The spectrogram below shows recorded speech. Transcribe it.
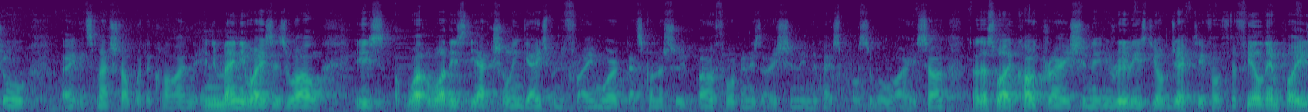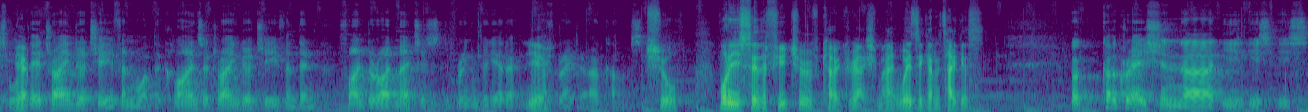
sure uh, it's matched up with the client. And in many ways as well, is what, what is the actual engagement framework that's going to suit both organizations in the best possible way. So, so that's why co-creation really is the objective of the field employees, what yep. they're trying to achieve and what the clients are trying to achieve, and then find the right matches to bring them together yeah. have greater outcomes. Sure. What do you see the future of co-creation, mate? Where's it going to take us? But co-creation uh, is, is,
